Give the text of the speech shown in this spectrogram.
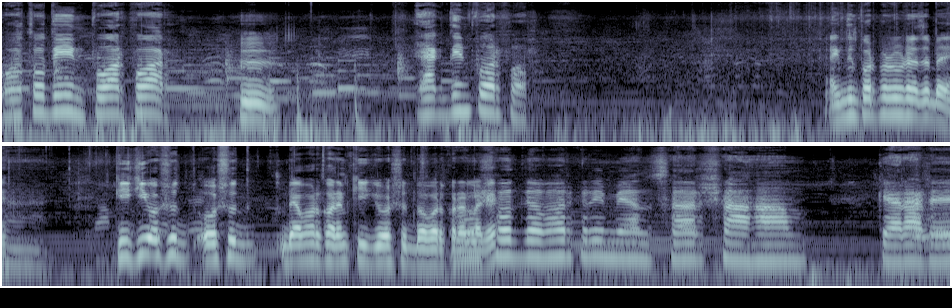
কতদিন পর পর? হুম। একদিন পর পর। একদিন পর পর উঠে যাবে? কি কি ওষুধ ওষুধ ব্যবহার করেন? কি কি ওষুধ ব্যবহার করা লাগে? ওষুধ ব্যবহার করি ম্যানসার সাহাম ক্যারাটে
